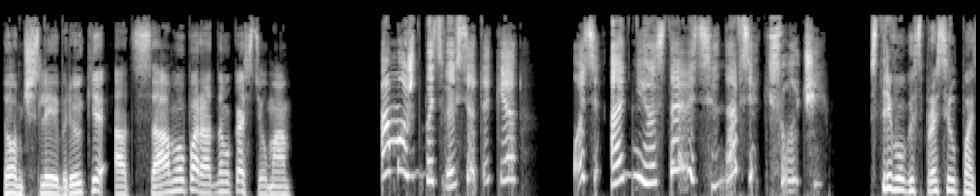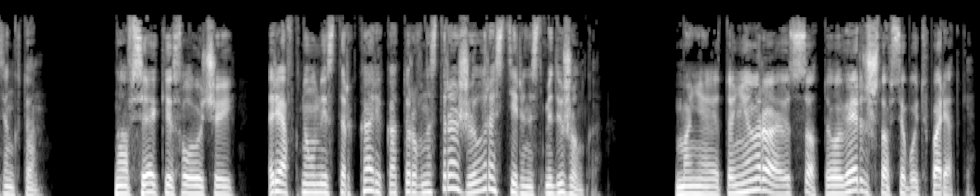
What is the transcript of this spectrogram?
«В том числе и брюки от самого парадного костюма». «Может быть, вы все-таки хоть одни оставите на всякий случай?» С тревогой спросил Паддингтон. «На всякий случай», — рявкнул мистер Карри, которого насторожила растерянность медвежонка. «Мне это не нравится. Ты уверен, что все будет в порядке?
